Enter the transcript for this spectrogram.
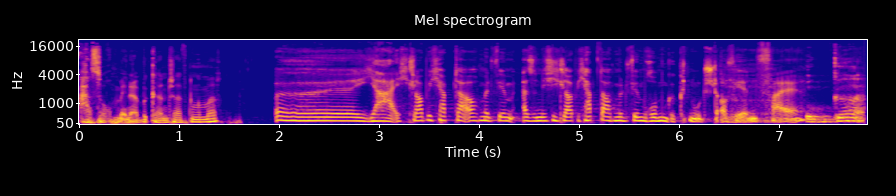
Hast du auch Männerbekanntschaften gemacht? Äh, ja, ich glaube, ich habe da auch mit wem, also nicht, ich glaube, ich habe da auch mit wem rumgeknutscht, auf jeden Fall. Oh Gott.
